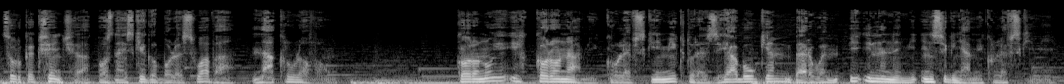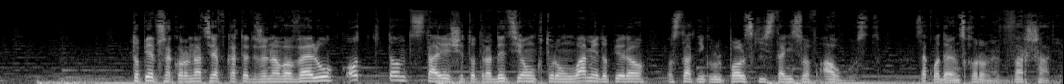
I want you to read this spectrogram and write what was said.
córkę księcia poznańskiego Bolesława, na królową. Koronuje ich koronami królewskimi, które z jabłkiem, berłem i innymi insygniami królewskimi. To pierwsza koronacja w katedrze na Wawelu, odtąd staje się to tradycją, którą łamie dopiero ostatni król Polski Stanisław August, zakładając koronę w Warszawie.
